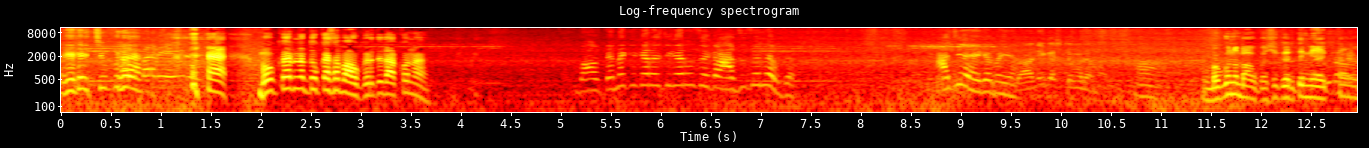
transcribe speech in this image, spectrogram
हे चुप रे. भाऊ कर ना तू कसा भाव करते दाखव ना. भाव त्यांना की करायची गरज आहे का? आजच आले होत्या आजी आहे का भैया? हा. बघू ना भाव कशी करते मी ऐकतो ना.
